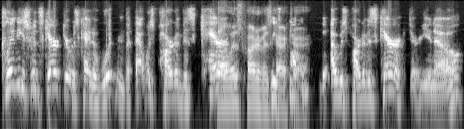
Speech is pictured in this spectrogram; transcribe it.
Clint Eastwood's character was kind of wooden, but that was part of his character. That was part of his character. I was part of his character, you know.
